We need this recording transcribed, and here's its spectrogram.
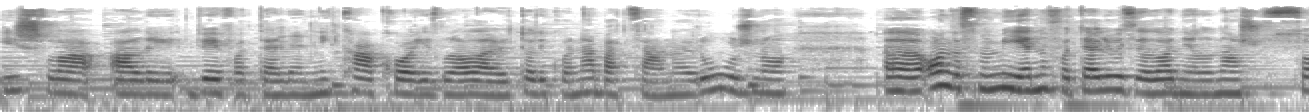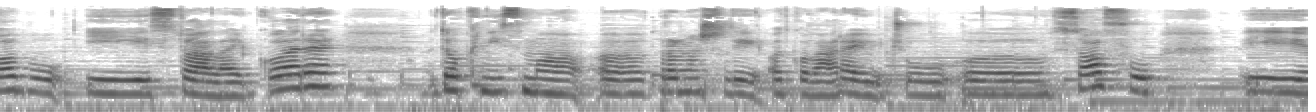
išla, ali dvije fotelje nikako, izgledala je toliko nabacano i ružno. E, onda smo mi jednu fotelju uzeli, odnijeli našu sobu i stojala je gore, dok nismo e, pronašli odgovarajuću sofu. I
